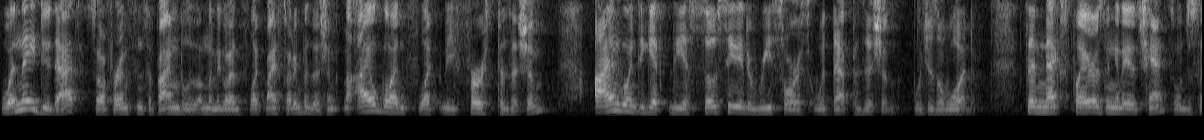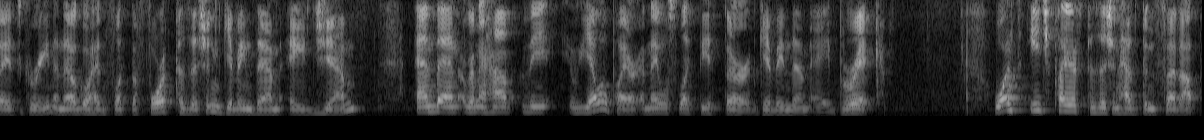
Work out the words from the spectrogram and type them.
When they do that, so for instance, if I'm blue, I'm going to go ahead and select my starting position. I'll go ahead and select the first position. I'm going to get the associated resource with that position, which is a wood. The next player is going to get a chance, we'll just say it's green, and they'll go ahead and select the fourth position, giving them a gem. And then we're going to have the yellow player, and they will select the third, giving them a brick. Once each player's position has been set up,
